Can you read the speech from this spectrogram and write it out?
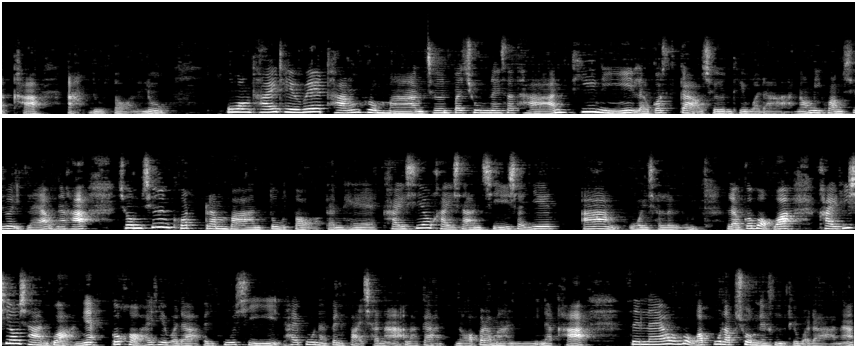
นะคะอะดูต่อเลยลูก ปวงไทยเทเวศทั้งพรหมานเชิญประชุมในสถานที่นี้แล้วก็กล่าวเชิญเทวดาเนาะมีความเชื่ออีกแล้วนะคะ ชมชื่นคดรำบานตูต่อกันแห่ใครเชี่ยวใครชานชี้ชะเยศ อ้างอวยเฉลิม แล้วก็บอกว่าใครที่เชี่ยวชาญกว่าเนี่ยก็ขอให้เทวดาเป็นผู้ชี้ให้ผู้นั้นเป็นฝ่ายชนะละกันเนาะประมาณนี้นะคะ เสร็จแล้วบอกว่าผู้รับชมเนี่ยคือเทวดานะ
